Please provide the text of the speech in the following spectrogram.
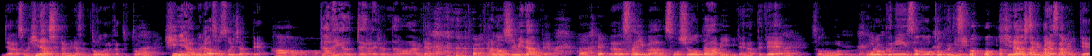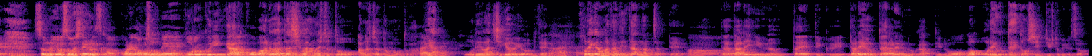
じゃあその避難してた皆さんどうなるかというと、はい火に油を注いじゃって、はあ、はあは誰が訴えられるんだろうな、みたいな。楽しみだ、みたいな。あ、はい。だから裁判、訴訟ダービーみたいになってて、はい。その、5、6人、その、特に避難してる皆さんがいて、その予想してるんですか？これがそう本命。5、6人が、あれ私はあの人とあの人だと思うとか、いや、はいはい。俺は違うよ、みたいな。はいはいこれがまたネタになっちゃって、あだから誰にが訴えてくれ、誰が訴えられるのかっていうのを、まあ、俺訴えてほしいっていう人もいるんですよ。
